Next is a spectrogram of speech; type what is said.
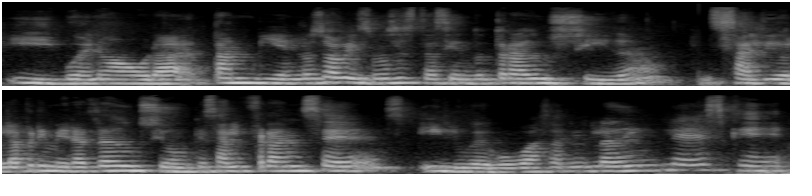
y bueno, ahora también Los Abismos está siendo traducida. Salió la primera traducción que es al francés y luego va a salir la de inglés, que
